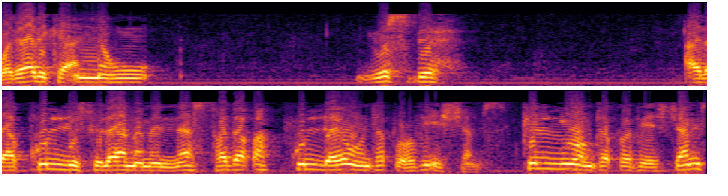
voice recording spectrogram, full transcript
وذلك أنه يصبح على كل سلامة من الناس صدقة كل يوم تطلع فيه الشمس. كل يوم تطلع فيه الشمس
